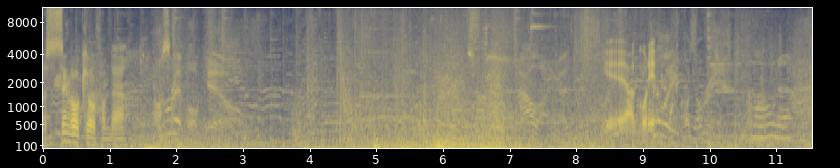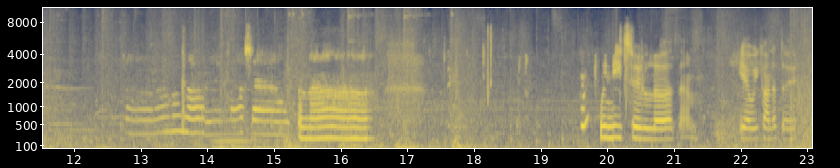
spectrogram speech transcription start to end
a single kill from there. Awesome. Triple kill. Ally has been Yeah, I got it. killing spree. We need to lure them. Yeah, we kind of do.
